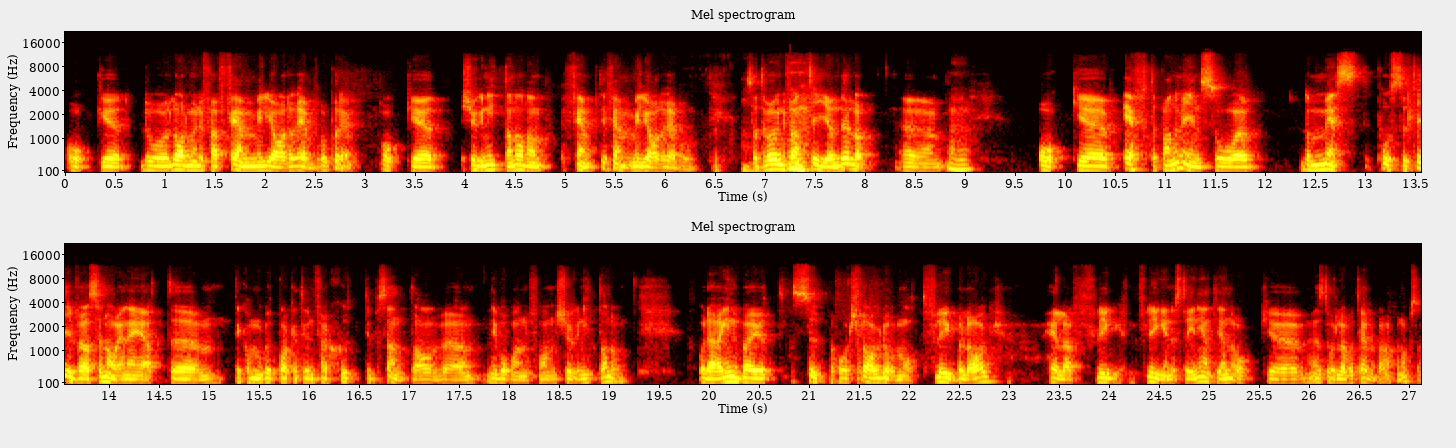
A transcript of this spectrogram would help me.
Och eh, då lade de ungefär 5 miljarder euro på det. Och eh, 2019 lade de 55 miljarder euro. Så det var ungefär en tiondel då. Mm. Och eh, efter pandemin så de mest positiva scenarierna är att eh, det kommer gå tillbaka till ungefär 70 procent av eh, nivån från 2019. Då. Och det här innebär ju ett superhårt slag då mot flygbolag, hela flyg, flygindustrin egentligen och eh, en stor del av hotellbranschen också.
